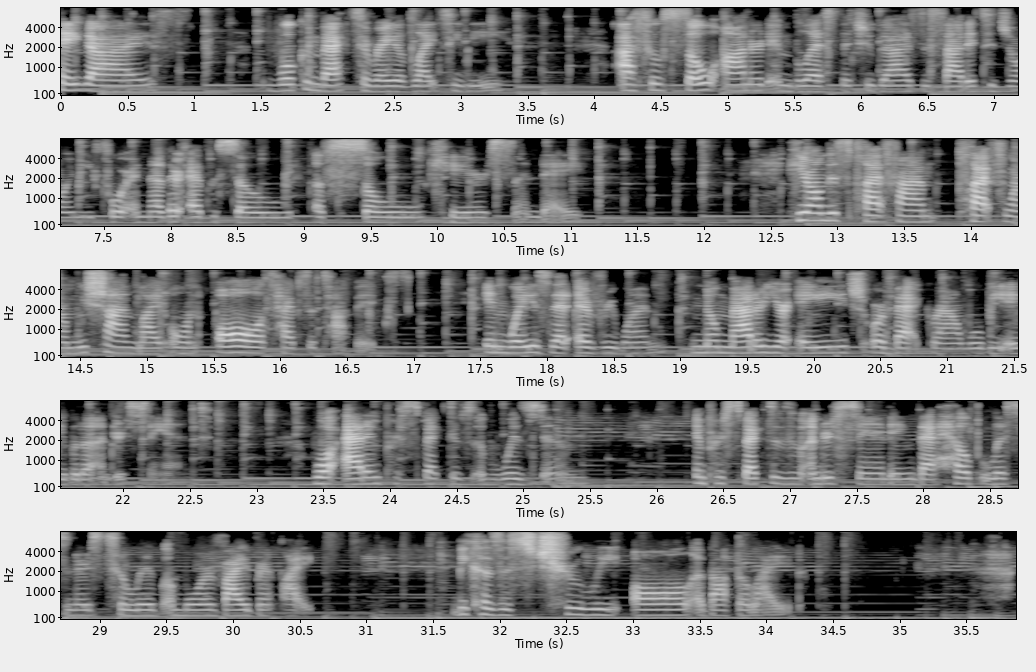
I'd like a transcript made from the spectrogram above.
Hey guys, welcome back to Ray of Light TV. I feel so honored and blessed that you guys decided to join me for another episode of Soul Care Sunday. Here on this platform, platform we shine light on all types of topics in ways that everyone, no matter your age or background, will be able to understand, while adding perspectives of wisdom and perspectives of understanding that help listeners to live a more vibrant life because it's truly all about the light.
